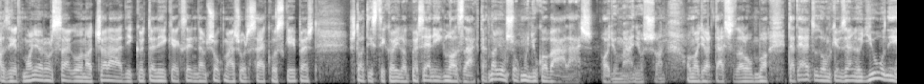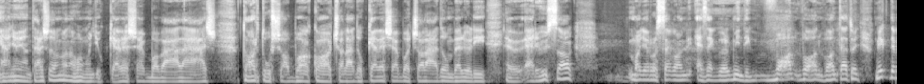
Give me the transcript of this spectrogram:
azért Magyarországon a családi kötelékek szerintem sok más országhoz képest statisztikailag persze elég lazák. Tehát nagyon sok mondjuk a vállás hagyományosan a magyar társadalomban. Tehát el tudom képzelni, hogy jó néhány olyan társadalom van, ahol mondjuk kevesebb a vállás, tartósabbak a családok, kevesebb a családon belüli erőszak, Magyarországon ezekből mindig van, van, van, tehát hogy még, de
